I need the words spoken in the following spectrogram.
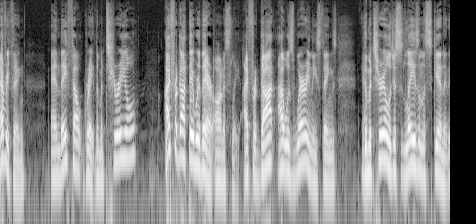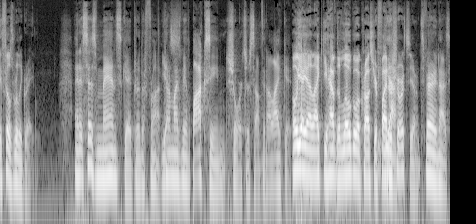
everything, and they felt great. The material, I forgot they were there, honestly. I forgot I was wearing these things. The material just lays on the skin and it feels really great. And it says Manscaped or the front. Kind Yes. of reminds me of boxing shorts or something. I like it. Oh yeah, yeah, like you have the logo across your fighter shorts, yeah. It's very nice.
